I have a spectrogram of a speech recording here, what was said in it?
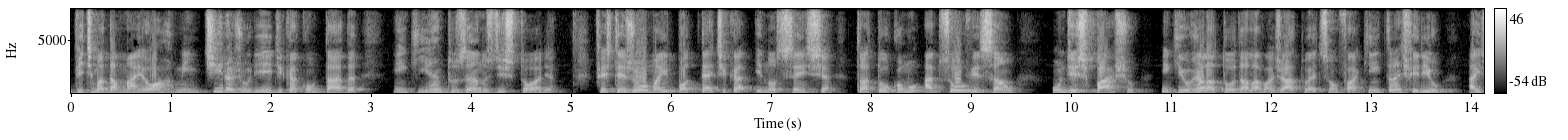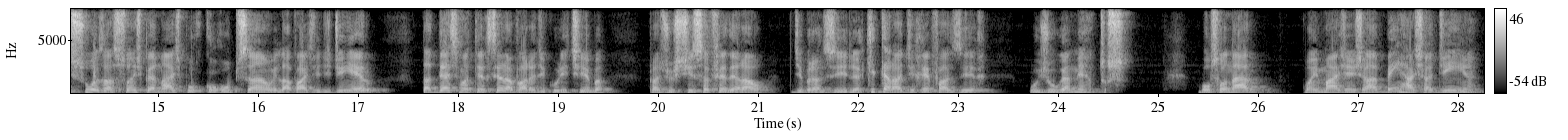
vítima da maior mentira jurídica contada em 500 anos de história. Festejou uma hipotética inocência, tratou como absolvição um despacho em que o relator da Lava Jato, Edson Fachin, transferiu as suas ações penais por corrupção e lavagem de dinheiro da 13ª Vara de Curitiba para a Justiça Federal de Brasília, que terá de refazer os julgamentos. Bolsonaro, com a imagem já bem rachadinha,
